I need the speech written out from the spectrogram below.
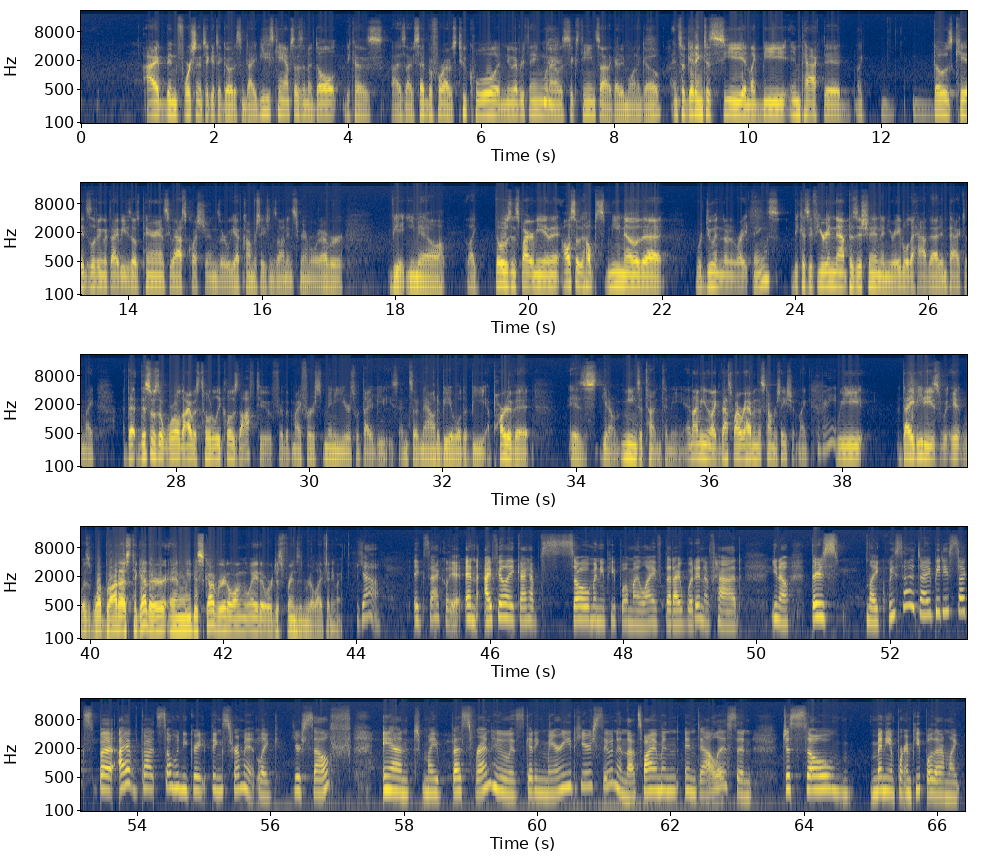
I've been fortunate to get to go to some diabetes camps as an adult because, as I've said before, I was too cool and knew everything when I was 16, so I, like I didn't want to go. And so, getting to see and like be impacted, like those kids living with diabetes, those parents who ask questions, or we have conversations on Instagram or whatever via email, like those inspire me, and it also helps me know that we're doing the right things. Because if you're in that position and you're able to have that impact and like that this was a world I was totally closed off to for the, my first many years with diabetes. And so now to be able to be a part of it is, you know, means a ton to me. And I mean, like, that's why we're having this conversation. Like Right. we, diabetes, it was what brought us together. And we discovered along the way that we're just friends in real life anyway. Yeah, exactly. And I feel like I have so many people in my life that I wouldn't have had. You know, there's like we said, diabetes sucks, but I have got so many great things from it, like yourself and my best friend who is getting married here soon. And that's why I'm in, in Dallas and just so many important people that I'm like,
